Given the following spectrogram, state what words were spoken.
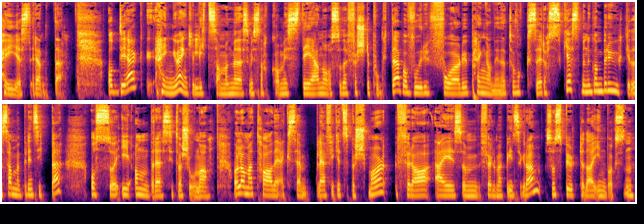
høyest rente. Og det henger jo egentlig litt sammen med det som vi snakka om i sted, og også det første punktet, på hvor får du pengene dine til å vokse raskest. Men du kan bruke det samme prinsippet også i andre situasjoner. Og la meg ta det eksempelet. Jeg fikk et spørsmål fra ei som følger meg på Instagram, som spurte da i innboksen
